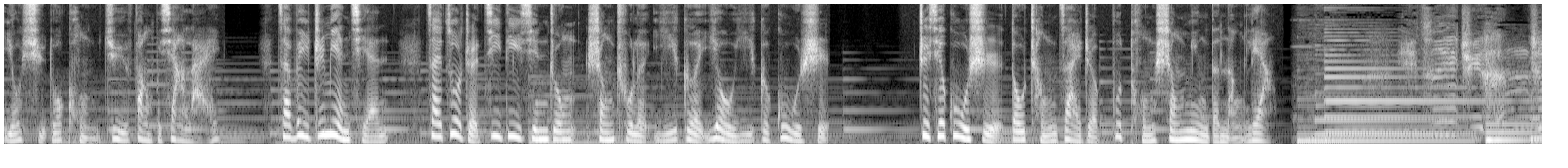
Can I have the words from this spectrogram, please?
有许多恐惧放不下来；在未知面前，在作者季地心中生出了一个又一个故事。这些故事都承载着不同生命的能量。一字一句哼着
